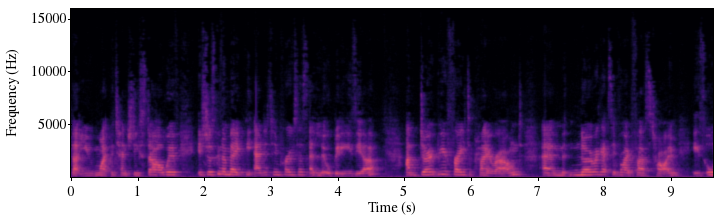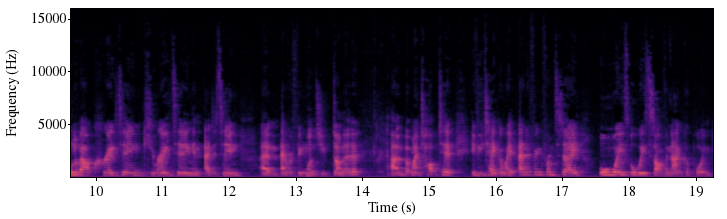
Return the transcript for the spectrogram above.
that you might potentially style with. It's just gonna make the editing process a little bit easier. And don't be afraid to play around. Um, no one gets it right first time. It's all about creating, curating and editing um, everything once you've done it. Um, but my top tip, if you take away anything from today, always, always start with an anchor point.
